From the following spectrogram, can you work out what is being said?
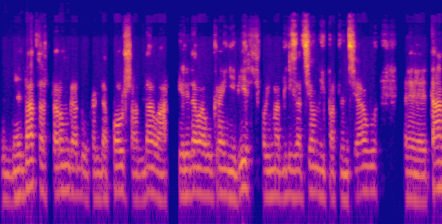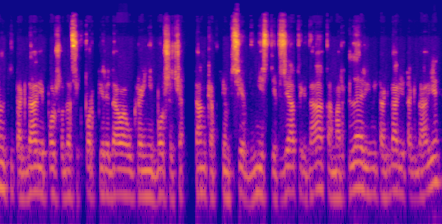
2022 году, когда Польша отдала, передала Украине весь свой мобилизационный потенциал, э, танки и так далее, Польша до сих пор передала Украине больше чем танков, чем все вместе взятых, да, там артиллерию и так далее, и так далее.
